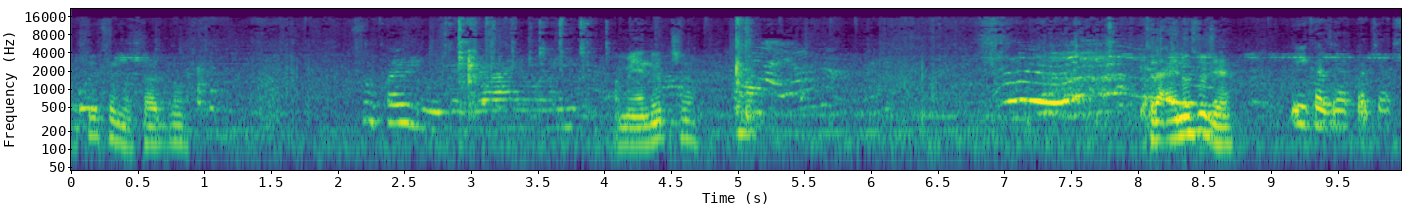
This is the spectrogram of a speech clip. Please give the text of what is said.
શું છે મસાજનું શું કયું લેવું છે ડ્રાય હોય આ મેન્યુ જ છે ટ્રાયનું શું છે એક હજાર પચાસ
